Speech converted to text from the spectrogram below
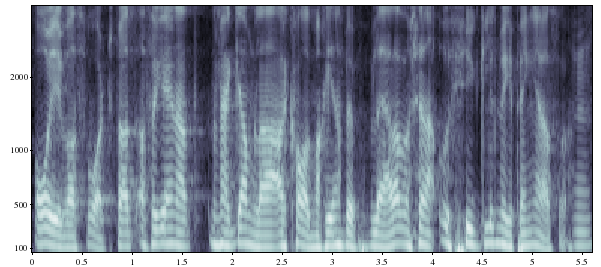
Oj, vad svårt. För att alltså, grejen är att de här gamla arkadmaskinerna blev populära, de tjänar ohyggligt mycket pengar alltså. Mm.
